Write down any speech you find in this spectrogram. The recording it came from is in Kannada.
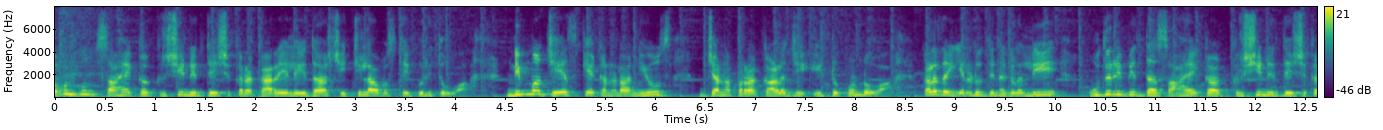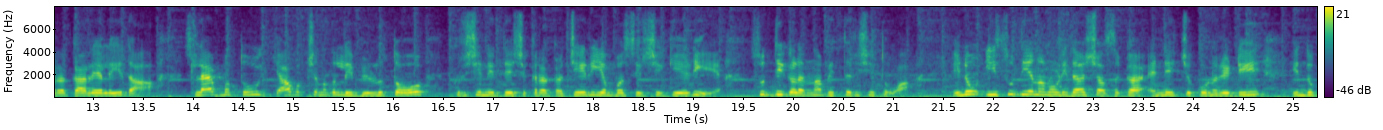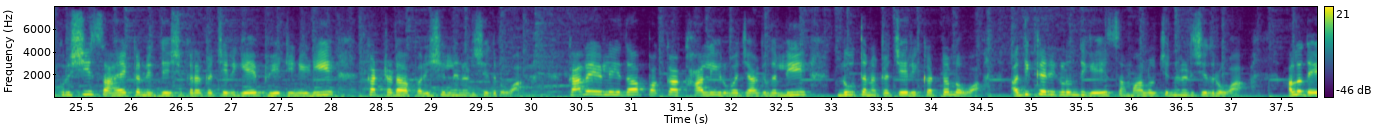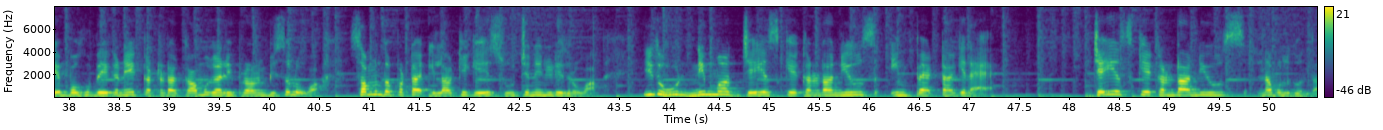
ನವಲ್ಗುಂದ್ ಸಹಾಯಕ ಕೃಷಿ ನಿರ್ದೇಶಕರ ಕಾರ್ಯಾಲಯದ ಶಿಥಿಲಾವಸ್ಥೆ ಕುರಿತು ನಿಮ್ಮ ಜೆಎಸ್ಕೆ ಕನ್ನಡ ನ್ಯೂಸ್ ಜನಪರ ಕಾಳಜಿ ಇಟ್ಟುಕೊಂಡು ಕಳೆದ ಎರಡು ದಿನಗಳಲ್ಲಿ ಉದುರಿ ಬಿದ್ದ ಸಹಾಯಕ ಕೃಷಿ ನಿರ್ದೇಶಕರ ಕಾರ್ಯಾಲಯದ ಸ್ಲ್ಯಾಬ್ ಮತ್ತು ಯಾವ ಕ್ಷಣದಲ್ಲಿ ಬೀಳುತ್ತೋ ಕೃಷಿ ನಿರ್ದೇಶಕರ ಕಚೇರಿ ಎಂಬ ಶೀರ್ಷಿಕೆಯಡಿ ಸುದ್ದಿಗಳನ್ನು ಬಿತ್ತರಿಸಿತು. ಇನ್ನು ಈ ಸುದ್ದಿಯನ್ನು ನೋಡಿದ ಶಾಸಕ ಎನ್ ಎಚ್ ಕೋನರೆಡ್ಡಿ, ಇಂದು ಕೃಷಿ ಸಹಾಯಕ ನಿರ್ದೇಶಕರ ಕಚೇರಿಗೆ ಭೇಟಿ ನೀಡಿ ಕಟ್ಟಡ ಪರಿಶೀಲನೆ ನಡೆಸಿದರು. ಕಾರ್ಯಾಲಯದ ಪಕ್ಕ ಖಾಲಿ ಇರುವ ಜಾಗದಲ್ಲಿ ನೂತನ ಕಚೇರಿ ಕಟ್ಟಲು ಅಧಿಕಾರಿಗಳೊಂದಿಗೆ ಸಮಾಲೋಚನೆ ನಡೆಸಿದರು. ಅಲ್ಲದೆ ಬಹುಬೇಗನೆ ಕಟ್ಟಡ ಕಾಮಗಾರಿ ಪ್ರಾರಂಭಿಸಲು ಸಂಬಂಧಪಟ್ಟ ಇಲಾಖೆಗೆ ಸೂಚನೆ ನೀಡಿದರು. ಇದು ನಿಮ್ಮ J S K Kannada news impact ಆಗಿದೆ. J S K Kannada news Navalgund.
